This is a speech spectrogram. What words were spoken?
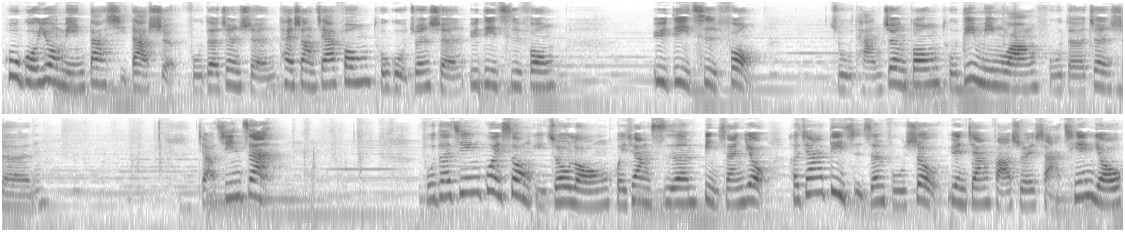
护国佑民，大喜大舍，福德正神，太上加封，土谷尊神，玉帝赐封，玉帝赐奉，祖坛正宫，土地冥王，福德正神，讲经赞。福德经贵送以周龙，回向施恩并山佑，阖家弟子增福寿，愿将法水洒千由，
